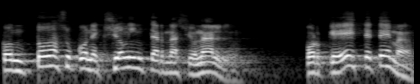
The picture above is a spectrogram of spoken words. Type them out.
con toda su conexión internacional, porque este tema,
